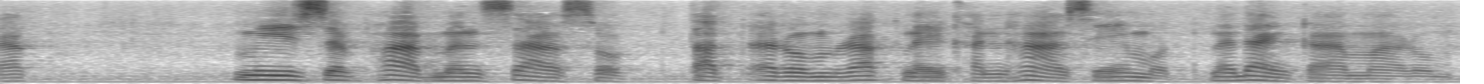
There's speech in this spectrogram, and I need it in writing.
รัก มีสภาพมันซากศพตัดอารมณ์รักในขันห้าเสียหมดในด้านกามารมณ์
